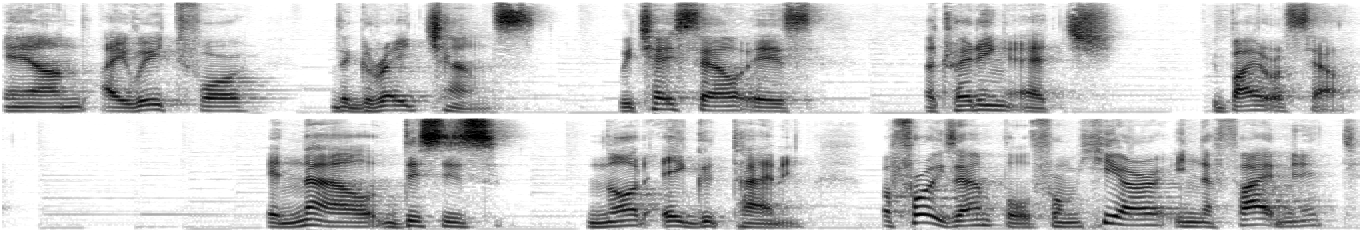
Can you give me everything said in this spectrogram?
and I wait for the great chance, which I sell is a trading edge to buy or sell. And now this is not a good timing. But for example, from here in a 5 minute,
